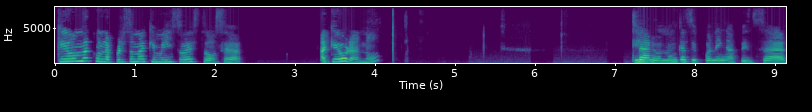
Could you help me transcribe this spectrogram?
¿qué onda con la persona que me hizo esto? O sea, ¿a qué hora, no? Claro, nunca se ponen a pensar.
